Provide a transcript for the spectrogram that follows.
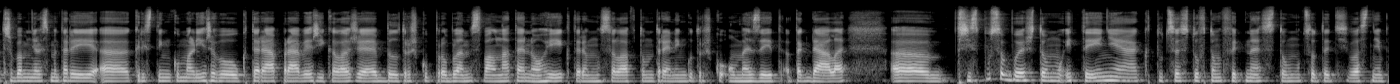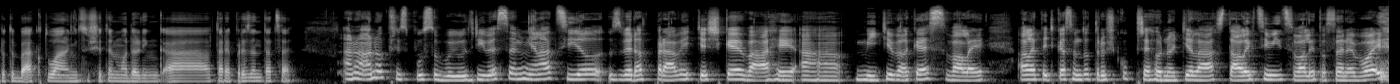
třeba měli jsme tady Kristinku Malířovou, která právě říkala, že byl trošku problém svalnaté nohy, které musela v tom tréninku trošku omezit a tak dále. Přizpůsobuješ tomu i ty nějak tu cestu v tom fitness, tomu, co teď vlastně pro tebe aktuální, což je ten modeling a ta reprezentace? Ano, ano, přizpůsobuju. Dříve jsem měla cíl zvedat právě těžké váhy a mít velké svaly, ale teďka jsem to trošku přehodnotila. Stále chci mít svaly, to se neboj.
